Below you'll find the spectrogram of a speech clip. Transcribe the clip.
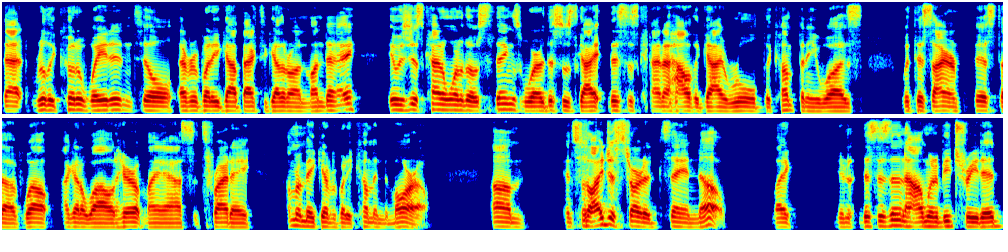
that really could have waited until everybody got back together on Monday. It was just kind of one of those things where this was guy this is kind of how the guy ruled the company was with this iron fist of, well, I got a wild hair up my ass. It's Friday. I'm going to make everybody come in tomorrow. Um, and so I just started saying no. Like you know, this isn't how I'm going to be treated.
